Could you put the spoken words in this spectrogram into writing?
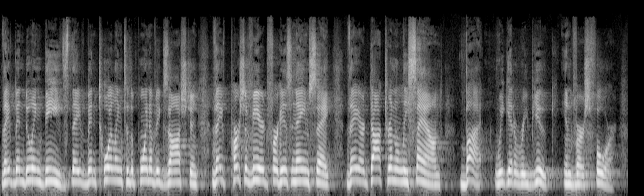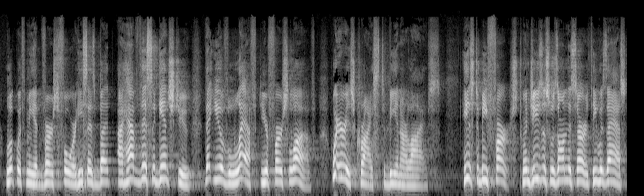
They've been doing deeds. They've been toiling to the point of exhaustion. They've persevered for his name's sake. They are doctrinally sound, but we get a rebuke in verse 4. Look with me at verse 4. He says, But I have this against you, that you have left your first love. Where is Christ to be in our lives? He is to be first. When Jesus was on this earth, he was asked,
